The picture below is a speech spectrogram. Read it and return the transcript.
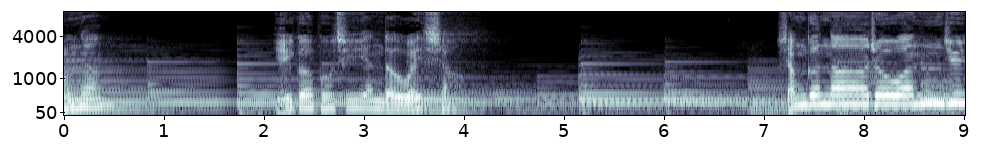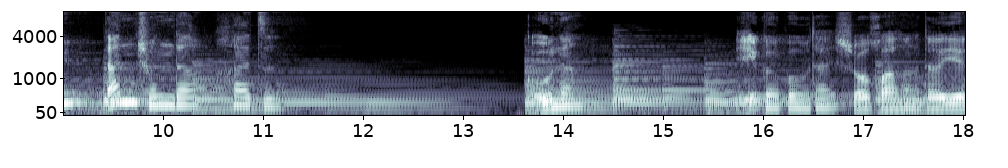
娘，一个不起眼的微笑，像个拿着玩具单纯的孩子。姑娘，一个不太说话的夜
